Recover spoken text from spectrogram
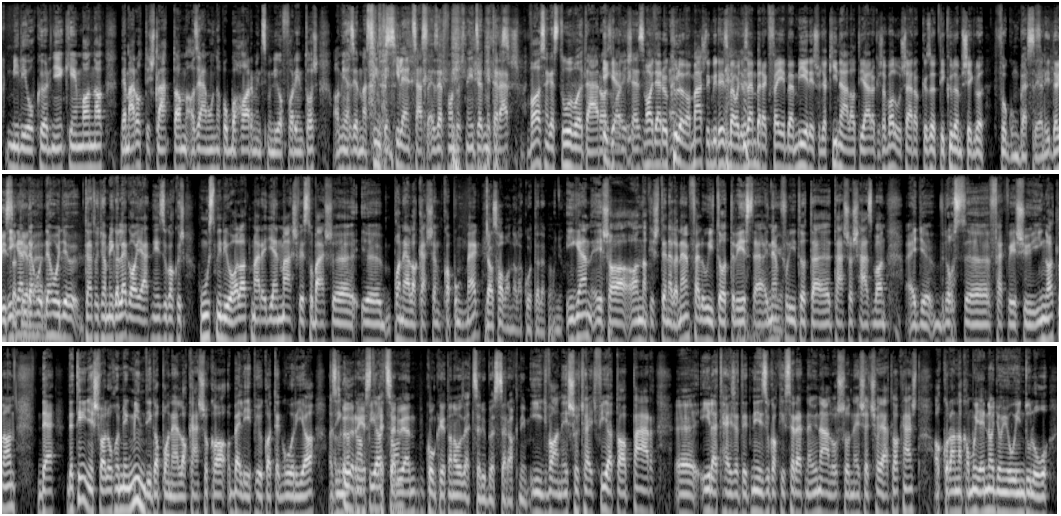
millió környékén vannak, de már ott is láttam az elmúlt napokban 30 millió forintos, ami azért már szintén 900 ezer fontos négyzetméter ár. Valószínűleg ez túl volt árazva. Igen, és ez, majd erről külön a második részben, hogy az emberek fejében miért és hogy a kínálati árak és a valós árak közötti különbségről fogunk beszélni, de Igen, de, hogy, de hogy, tehát hogyha még a legalját nézzük, akkor is 20 millió alatt már egy ilyen másfél szobás panellakást sem kapunk meg. De az havannal lakótelep mondjuk. Igen, és a, annak is tényleg a nem felújított része, egy nem felújított társasházban egy rossz fekvésű ingatlan, de, de tény és való, hogy még mindig a panellakások a belépő kategória az, az ingatlan piacon. egyszerűen konkrétan ahhoz egyszerűbb összerakni. Így van, és hogyha egy fiatal pár élethelyzetét nézzük, aki szeretne önállósodni és egy saját lakást, akkor annak amúgy egy nagyon jó induló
